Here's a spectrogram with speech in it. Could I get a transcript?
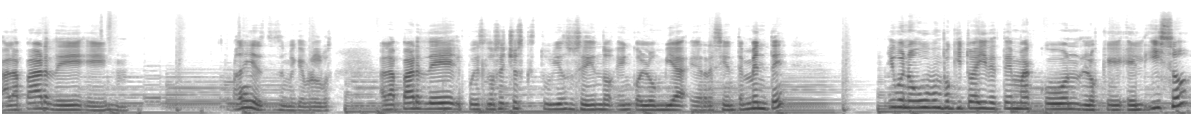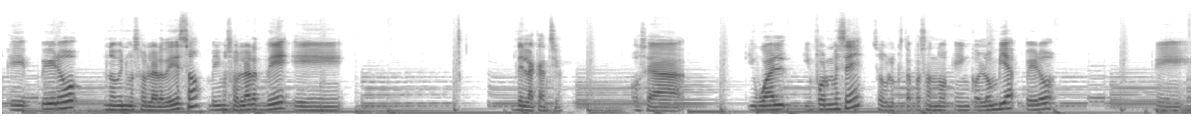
a la par de... eh, ay, este se me quebró la voz. A la par de pues los hechos que estuvieron sucediendo en Colombia eh, recientemente. Y bueno, hubo un poquito ahí de tema con lo que él hizo, pero no venimos a hablar de eso, venimos a hablar de... de la canción. O sea, igual infórmese sobre lo que está pasando en Colombia, pero eh,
